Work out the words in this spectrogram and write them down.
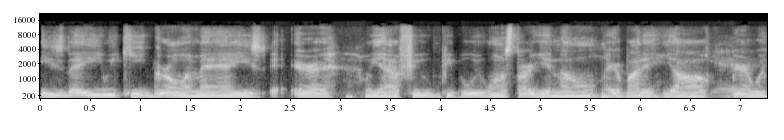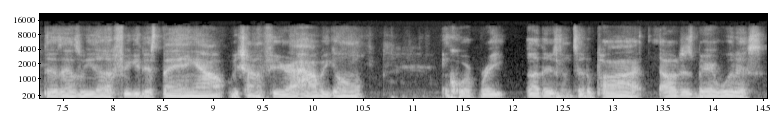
each day we keep growing, man. Each era we have a few people we want to start getting on. Everybody, y'all Yeah. bear with us as we uh figure this thing out. We trying to figure out how we gonna incorporate others into the pod. Y'all just bear with us.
